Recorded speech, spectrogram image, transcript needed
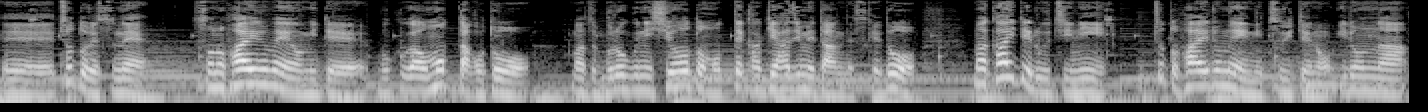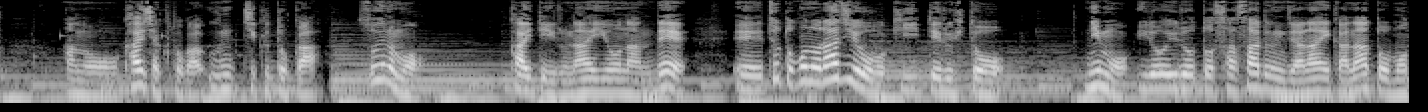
えーちょっとですね、そのファイル名を見て僕が思ったことをまずブログにしようと思って書き始めたんですけど、まあ書いてるうちにちょっとファイル名についてのいろんなあの解釈とかうんちくとかそういうのも書いている内容なんで、えーちょっとこのラジオを聞いてる人にもいろいろと刺さるんじゃないかなと思っ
